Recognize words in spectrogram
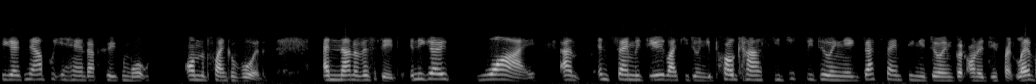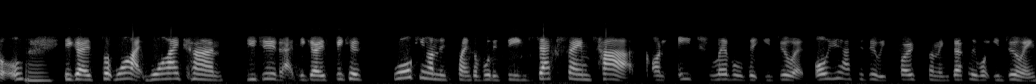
He goes, now put your hand up who can walk on the plank of wood. And none of us did. And he goes, why? Um, and same with you, like you're doing your podcast, you'd just be doing the exact same thing you're doing, but on a different level. He goes, but why? Why can't you do that? He goes, because walking on this plank of wood is the exact same task on each level that you do it. All you have to do is focus on exactly what you're doing,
